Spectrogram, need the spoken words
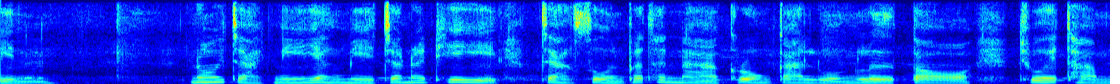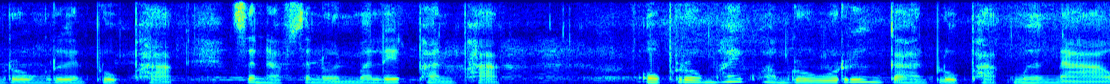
ดิน นอกจากนี้ยังมีเจ้าหน้าที่จากศูนย์พัฒนาโครงการหลวงเลอต่อ ช่วยทำโรงเรือนปลูกผัก สนับสนุนเมล็ดพันธุ์ผัก อบรมให้ความรู้เรื่องการปลูกผักเมืองหนาว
